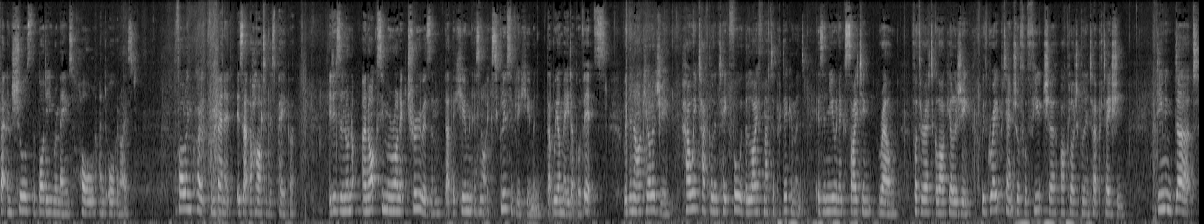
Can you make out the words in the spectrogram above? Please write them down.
that ensures the body remains whole and organised? The following quote from Bennett is at the heart of this paper. It is an, an oxymoronic truism that the human is not exclusively human, that we are made up of its. Within archaeology, how we tackle and take forward the life matter predicament is a new and exciting realm for theoretical archaeology with great potential for future archaeological interpretation. Deeming dirt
